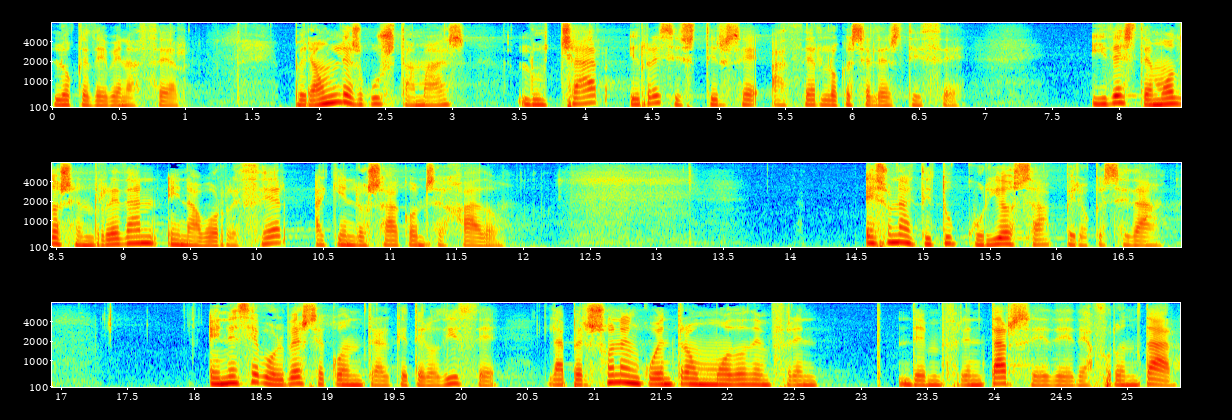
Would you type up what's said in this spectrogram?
lo que deben hacer pero aún les gusta más luchar y resistirse a hacer lo que se les dice, y de este modo se enredan en aborrecer a quien los ha aconsejado. Es una actitud curiosa, pero que se da. En ese volverse contra el que te lo dice, la persona encuentra un modo de, enfrentarse, de afrontar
